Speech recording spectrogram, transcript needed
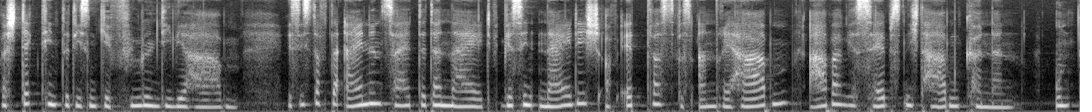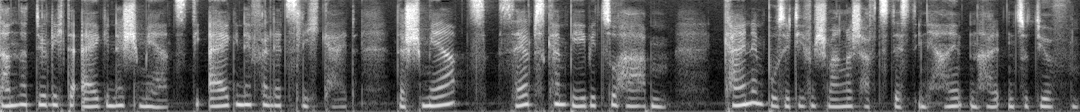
Was steckt hinter diesen Gefühlen, die wir haben? Es ist auf der einen Seite der Neid. Wir sind neidisch auf etwas, was andere haben, aber wir selbst nicht haben können. Und dann natürlich der eigene Schmerz, die eigene Verletzlichkeit, der Schmerz, selbst kein Baby zu haben, keinen positiven Schwangerschaftstest in Händen halten zu dürfen.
